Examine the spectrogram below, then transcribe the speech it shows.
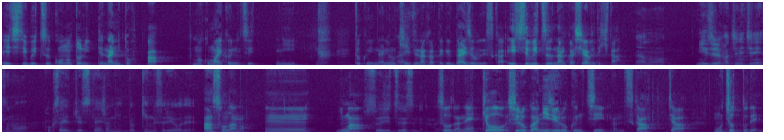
ー HTV2 コウノトリって何と？あ苫小牧君についに 特に何も聞いてなかったけど、大丈夫ですか？HTV2 なんか調べてきた？あの28日にその国際宇宙ステーションにドッキングするようで。あそうなの。えー今。数日ですね、はい。そうだね。今日収録は26日なんですがじゃあもうちょっとで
